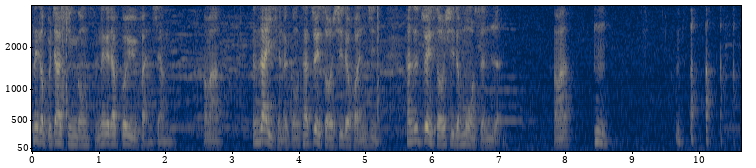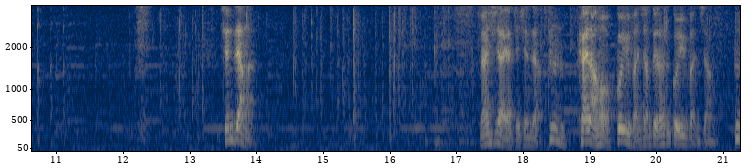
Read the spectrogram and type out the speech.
那个不叫新公司，那个叫鲑鱼返乡，好吗？那是他以前的公司，他最熟悉的环境，他是最熟悉的陌生人，好吗？先这样了，没关系啊，雅姐先这样，开了哈，归于返乡，对，他是归于返乡。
